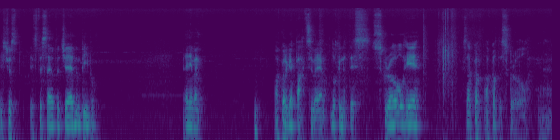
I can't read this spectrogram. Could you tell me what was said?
It's just, it's for sale for German people. Anyway, I've got to get back to um, looking at this scroll here. Because I've got, I've got the scroll, you know.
